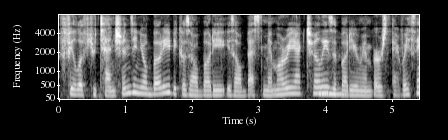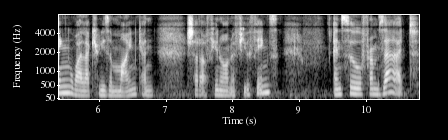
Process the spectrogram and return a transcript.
feel a few tensions in your body because our body is our best memory, actually. The mm-hmm. body remembers everything, while actually the mind can shut off, you know, on a few things. And so from that,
